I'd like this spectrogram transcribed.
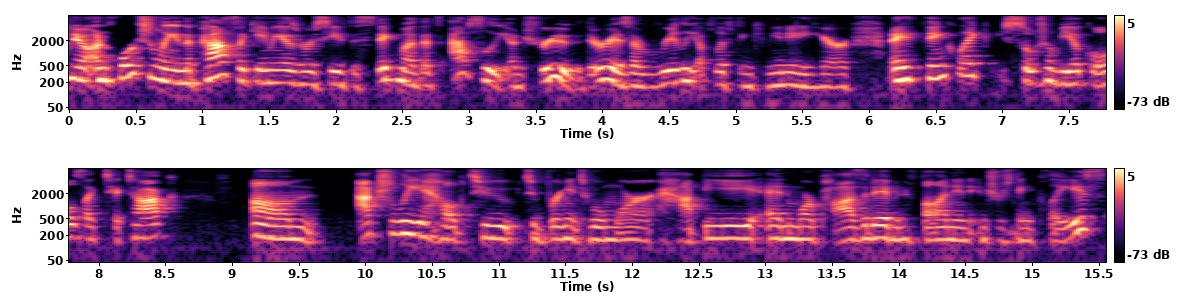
you know, unfortunately, in the past, like gaming has received a stigma that's absolutely untrue. There is a really uplifting community here, and I think like social vehicles like TikTok, um, actually help to to bring it to a more happy and more positive and fun and interesting place.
